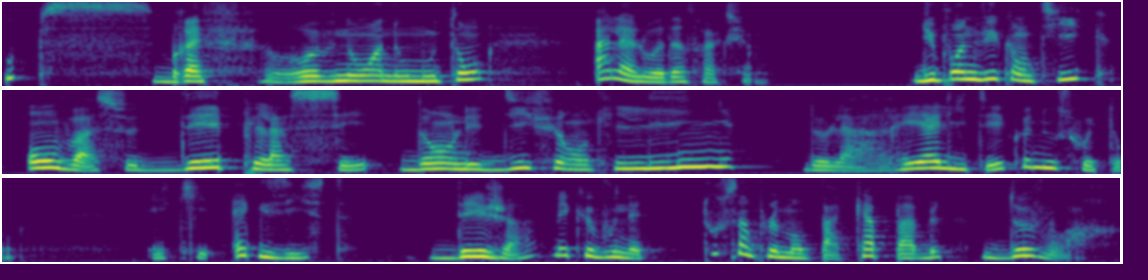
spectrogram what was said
Oups. Bref, revenons à nos moutons, à la loi d'attraction. Du point de vue quantique, on va se déplacer dans les différentes lignes de la réalité que nous souhaitons et qui existent déjà, mais que vous n'êtes tout simplement pas capable de voir.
